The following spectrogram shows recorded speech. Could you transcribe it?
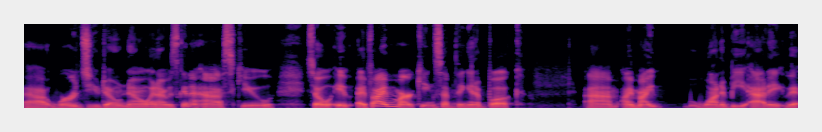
uh, words you don't know. And I was going to ask you so if, if I'm marking something in a book, um, I might want to be adding,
